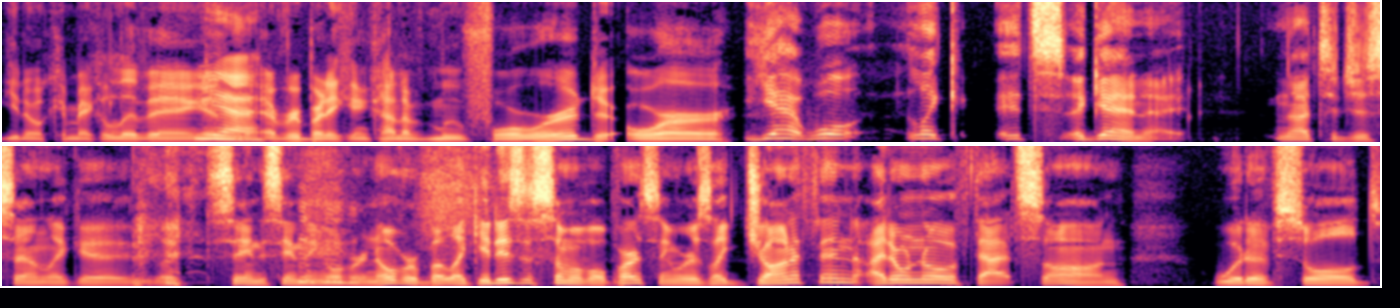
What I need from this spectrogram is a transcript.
you know, can make a living, and Yeah. everybody can kind of move forward. Or Yeah, well, like it's again, I- not to just sound like a like saying the same thing over and over, but like it is a sum of all parts thing. Whereas like Jonathan, I don't know if that song would have sold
